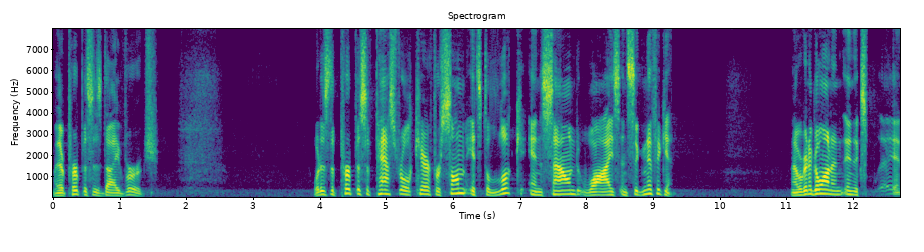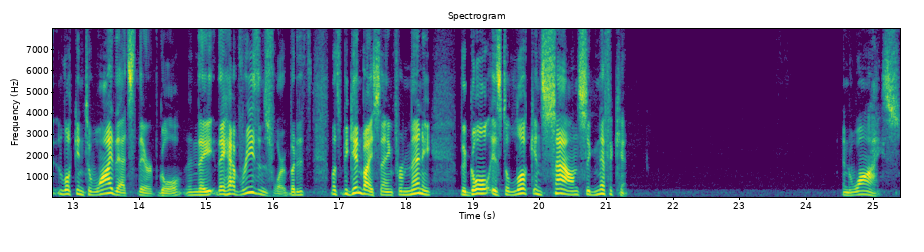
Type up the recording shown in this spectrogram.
Their purposes diverge. What is the purpose of pastoral care? For some, it's to look and sound wise and significant. Now, we're going to go on and, and, look into why that's their goal, and they, they have reasons for it. But let's begin by saying for many, the goal is to look and sound significant and wise.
